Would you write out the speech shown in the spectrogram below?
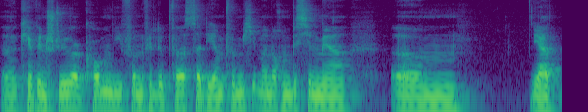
äh, Kevin Stöger kommen, die von Philipp Förster, die haben für mich immer noch ein bisschen mehr, ähm, ja,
